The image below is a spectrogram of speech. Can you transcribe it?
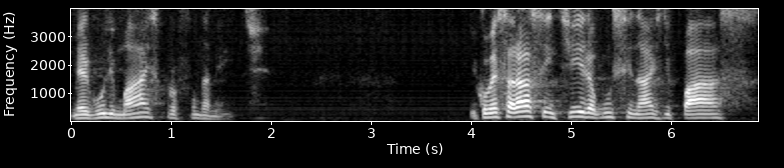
Mergulhe mais profundamente. E começará a sentir alguns sinais de paz,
